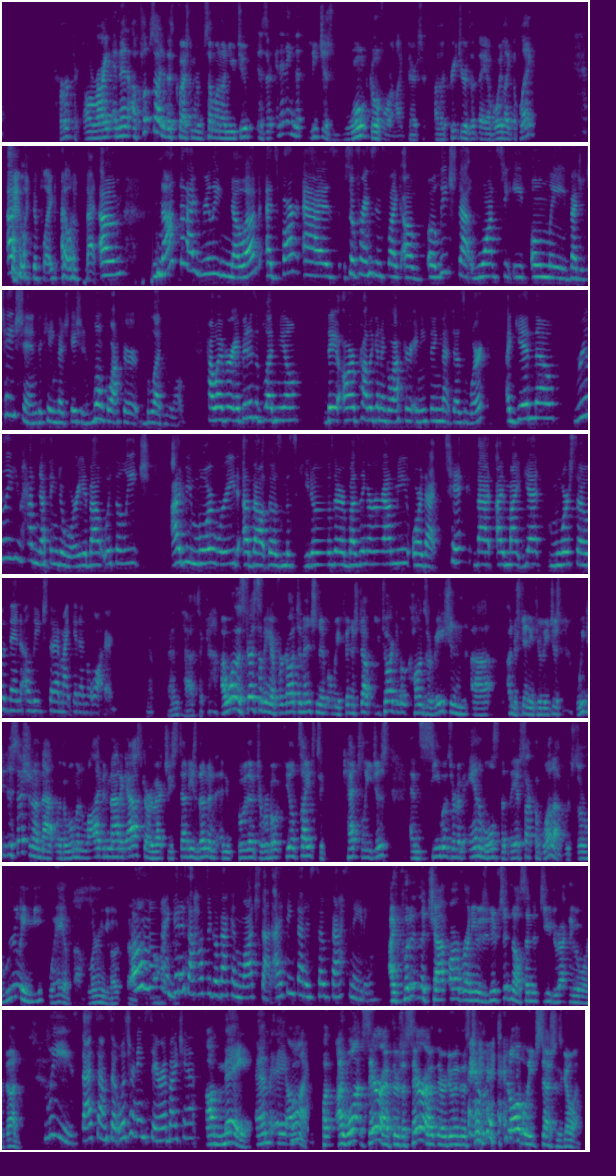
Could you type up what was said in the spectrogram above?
Perfect. All right. And then a flip side of this question from someone on YouTube: Is there anything that leeches won't go for? Like, there's are there creatures that they avoid, like the plague? I like the plague. I love that. Um, not that I really know of. As far as so, for instance, like a, a leech that wants to eat only vegetation, decaying vegetation, won't go after blood meals. However, if it is a blood meal, they are probably going to go after anything that does work. Again, though, really, you have nothing to worry about with a leech I'd be more worried about those mosquitoes that are buzzing around me or that tick that I might get more so than a leech that I might get in the water. Yeah, fantastic. I want to stress something. I forgot to mention it when we finished up. You talked about conservation uh, understanding through leeches. We did a session on that with a woman live in Madagascar who actually studies them and, and goes out to remote field sites to catch leeches and see what sort of animals that they have sucked the blood of, which is a really neat way of, of learning about that. Oh my goodness, I'll have to go back and watch that. I think that is so fascinating. I've put it in the chat bar for anyone who's interested, and I'll send it to you directly when we're done. Please, that sounds so. Was her name Sarah by chance? Uh, May, M A I. But I want Sarah. If there's a Sarah out there doing this too, let's get all the leech sessions going.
